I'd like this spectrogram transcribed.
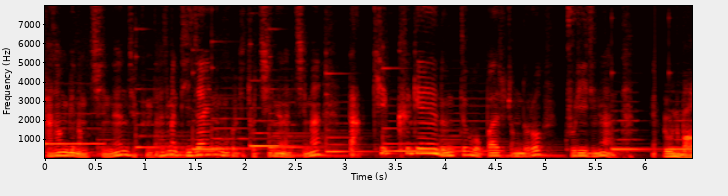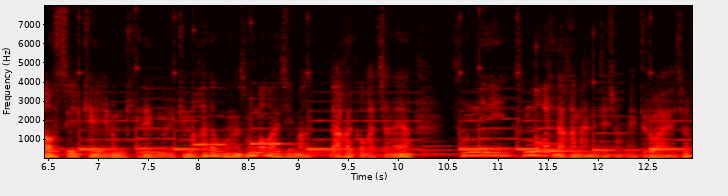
가성비 넘치는 제품이다 하지만 디자인은 뭐 그렇게 좋지는 않지만 딱히 크게 눈 뜨고 못 봐줄 정도로 구리지는 않다 여러분 마우스 이렇게 이렇게 되고 이렇게 막 하다 보면 손모가지 막 나갈 것 같잖아요. 손이 손모가지 나가면 안 되죠. 네, 들어와야죠.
